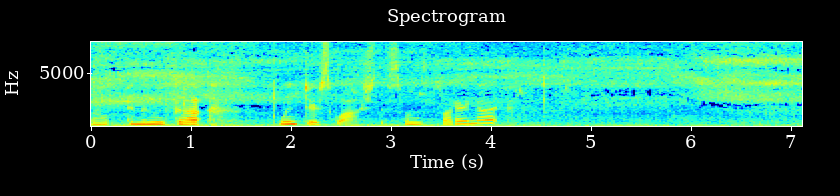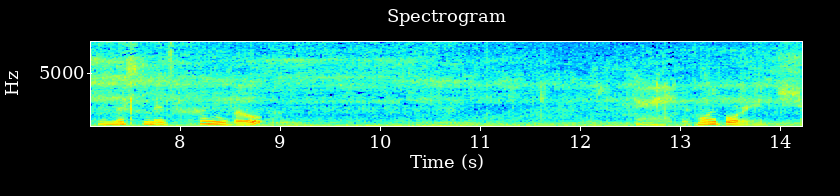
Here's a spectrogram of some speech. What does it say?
Oh, and then we've got winter squash. This one's butternut. And this one is honey boat. Alright, more borage.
